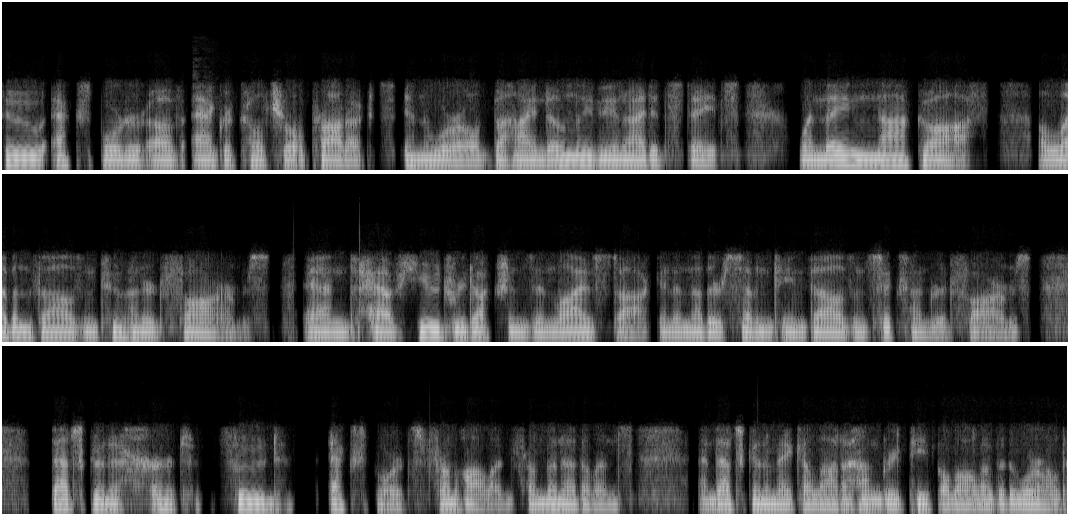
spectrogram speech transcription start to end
two exporter of agricultural products in the world, behind only the United States. When they knock off 11,200 farms and have huge reductions in livestock in another 17,600 farms, that's going to hurt food exports from Holland, from the Netherlands, and that's going to make a lot of hungry people all over the world.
